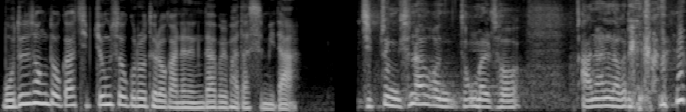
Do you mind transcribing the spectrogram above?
모든 성도가 집중 속으로 들어가는 응답을 받았습니다. 집중 신학원 정말 저 안 하려 그랬거든요.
